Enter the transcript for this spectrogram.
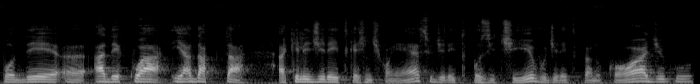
Poder uh, adequar e adaptar aquele direito que a gente conhece, o direito positivo, o direito que está no código,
